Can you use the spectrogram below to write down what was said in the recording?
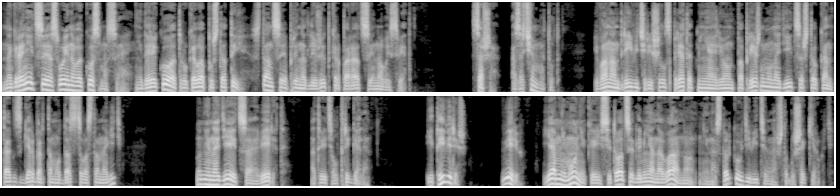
«На границе освоенного космоса, недалеко от рукава пустоты. Станция принадлежит корпорации «Новый свет». «Саша, а зачем мы тут? Иван Андреевич решил спрятать меня, или он по-прежнему надеется, что контакт с Гербертом удастся восстановить?» «Ну, не надеется, а верит», — ответил Тригалин. «И ты веришь?» «Верю. Я мнемоника, и ситуация для меня нова, но не настолько удивительна, чтобы шокировать».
